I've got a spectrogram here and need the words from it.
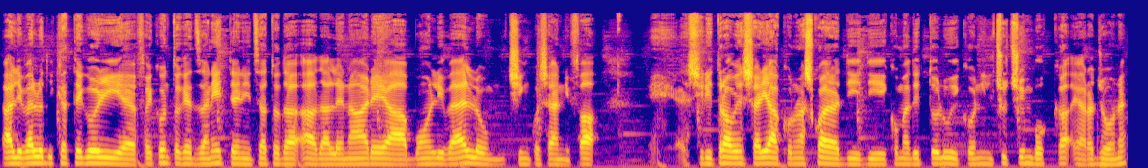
a livello di categorie. Fai conto che Zanetti ha iniziato da- ad allenare a buon livello 5-6 anni fa. Si ritrova in Serie A con una squadra di, di, come ha detto lui, con il ciuccio in bocca, e ha ragione.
